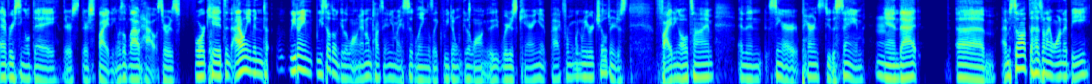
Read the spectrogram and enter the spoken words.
every single day, there's there's fighting. It was a loud house. There was four kids, and I don't even t- we don't even we still don't get along. I don't talk to any of my siblings. Like we don't get along. We're just carrying it back from when we were children, just fighting all the time, and then seeing our parents do the same. Mm. And that um, I'm still not the husband I want to be.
